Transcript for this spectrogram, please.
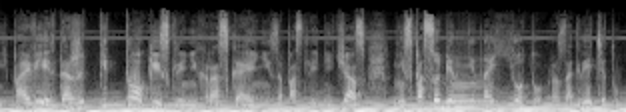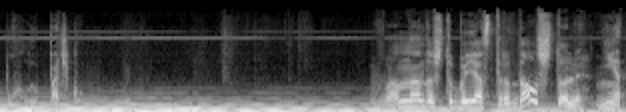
И поверь, даже пяток искренних раскаяний за последний час не способен ни на йоту разогреть эту пухлую пачку. Вам надо, чтобы я страдал, что ли? Нет,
